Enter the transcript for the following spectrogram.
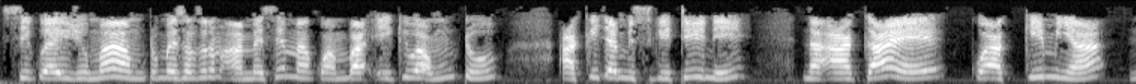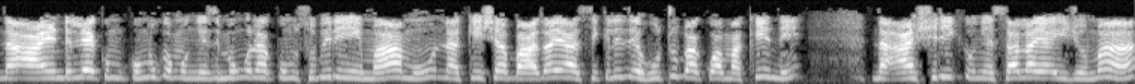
Siku ya ijumaa mtume saa salam amesema kwamba ikiwa mtu akija misikitini na akae kwa kimya na aendelee kumkumbuka mwenyezi mungu na kumsubiri imamu na kisha baadaye asikilize hutuba kwa makini na ashiriki kwenye sala ya ijumaa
